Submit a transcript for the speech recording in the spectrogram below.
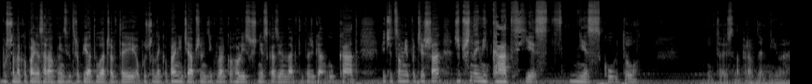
Opuszczona kopalnia Sarah Hawkins wytropiła tułacza w tej opuszczonej kopalni. Ciała przemytników alkoholu i skrzynie wskazują na aktywność gangu Kat. Wiecie co mnie pociesza? Że przynajmniej Kat jest nie z kultu. I to jest naprawdę miłe.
